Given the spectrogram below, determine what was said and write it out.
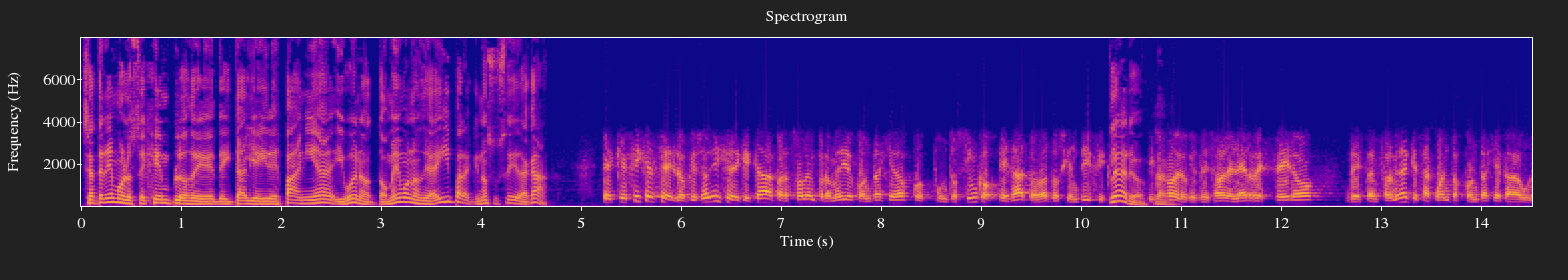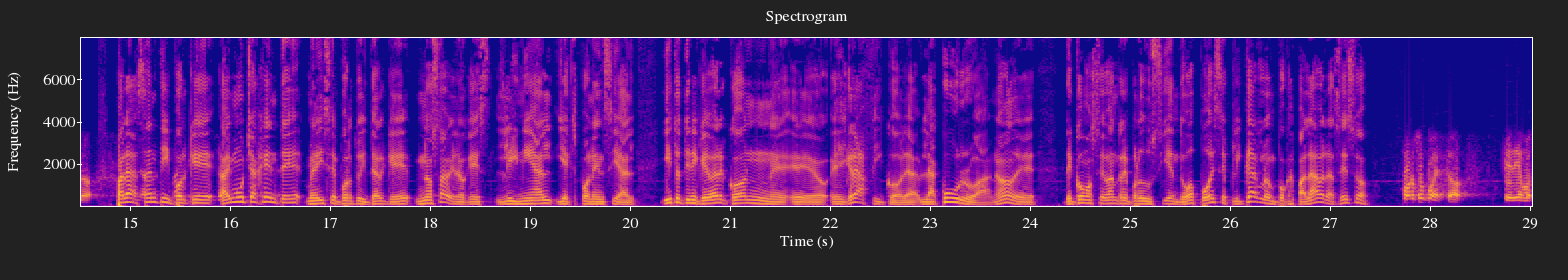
ya tenemos los ejemplos de, de Italia y de España, y bueno, tomémonos de ahí para que no suceda acá. Es que fíjense, lo que yo dije de que cada persona en promedio contagia 2.5 es dato, dato científico. Claro, Y claro. de lo que se llama el R0 de esta enfermedad, que es a cuántos contagia cada uno. Pará, Santi, porque hay mucha gente, me dice por Twitter, que no sabe lo que es lineal y exponencial. Y esto tiene que ver con eh, eh, el gráfico, la, la curva, ¿no? De, de cómo se van reproduciendo. ¿Vos podés explicarlo en pocas palabras eso? Por supuesto. Que, digamos,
